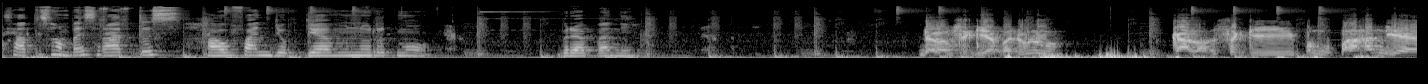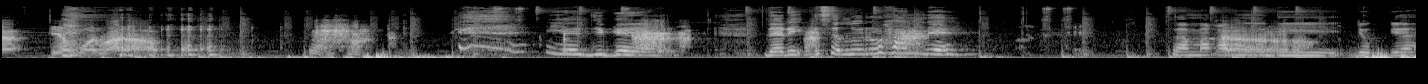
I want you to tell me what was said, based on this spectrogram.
1 sampai 100 How Fun Jogja menurutmu berapa nih? dalam segi apa dulu kalau segi pengupahan ya ya mohon maaf Iya juga ya. Dari keseluruhan deh. Sama kamu Eh. di Jogja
